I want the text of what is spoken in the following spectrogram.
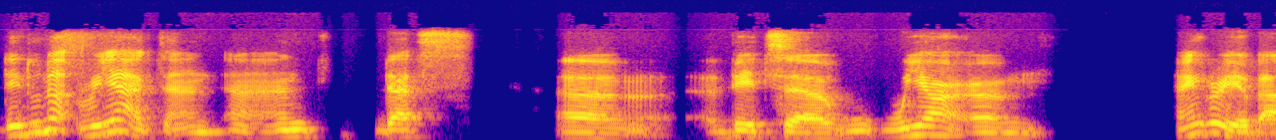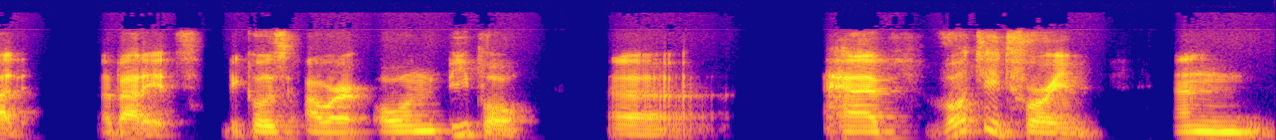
they do not react, and and that's uh, a bit. Uh, we are um, angry about about it because our own people have voted for him, and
